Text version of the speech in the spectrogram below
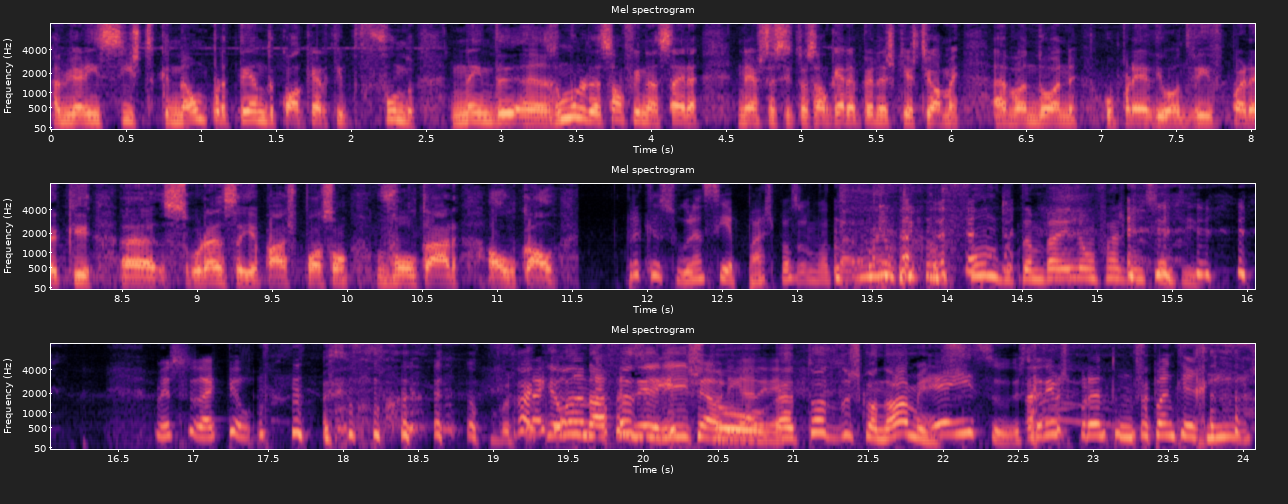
A mulher insiste que não pretende qualquer tipo de fundo nem de eh, remuneração financeira nesta situação, quer apenas que este homem abandone o prédio onde vive para que a segurança e a paz possam voltar ao local. Para que a segurança e a paz possam voltar. Nenhum tipo de fundo também não faz muito sentido. Mas será que ele. Será que ele anda a fazer isto Obrigada, Inês. a todos os condóminos? É isso, estaremos perante um espancarrins,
